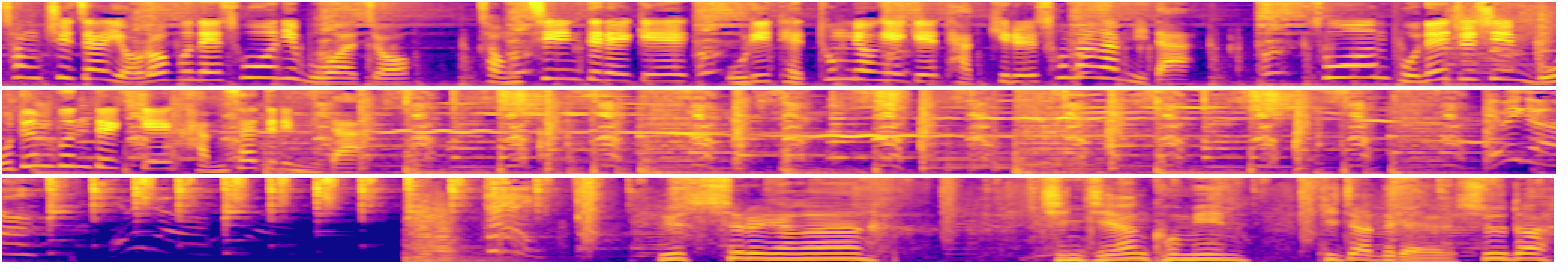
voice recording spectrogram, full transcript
청취자 여러분의 소원이 모아져 정치인들에게 우리 대통령에게 닿기를 소망합니다. 소원 보내주신 모든 분들께 감사드립니다. 뉴스를 향한 진지한 고민 기자들의 수다.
